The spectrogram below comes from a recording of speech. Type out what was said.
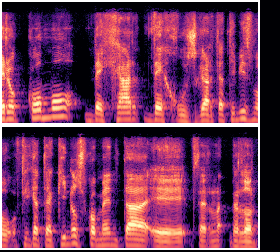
Pero ¿cómo dejar de juzgarte a ti mismo? Fíjate, aquí nos comenta, eh, perdón,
